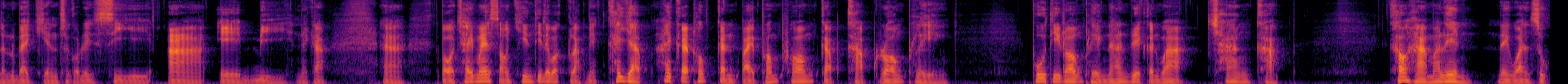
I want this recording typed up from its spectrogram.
ลาลูแบเขียนสะกดด้วย C R A B นะครับอ่าบอกว่าใช้ไม้สองชิ้นที่เรียกว่ากลับเนี่ยขยับให้กระทบกันไปพร้อม ๆ กับขับร้องเพลง ผู้ที่ร้องเพลงนั้นเรียกกันว่า ช่างขับ เขาหามาเล่นในวันสุก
